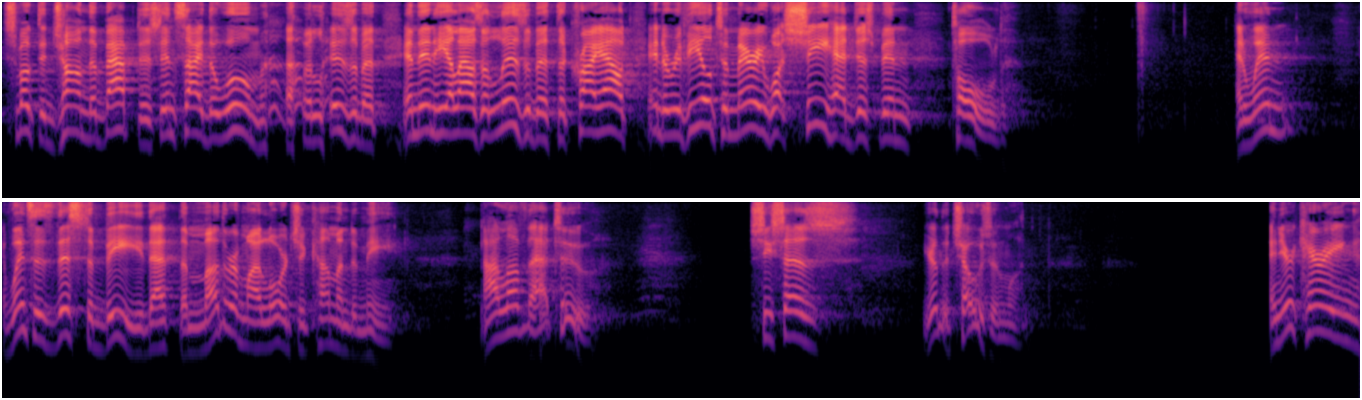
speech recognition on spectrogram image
spoke to John the Baptist inside the womb of Elizabeth. And then he allows Elizabeth to cry out and to reveal to Mary what she had just been told. And when Whence is this to be that the mother of my Lord should come unto me? I love that too. She says, You're the chosen one. And you're carrying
